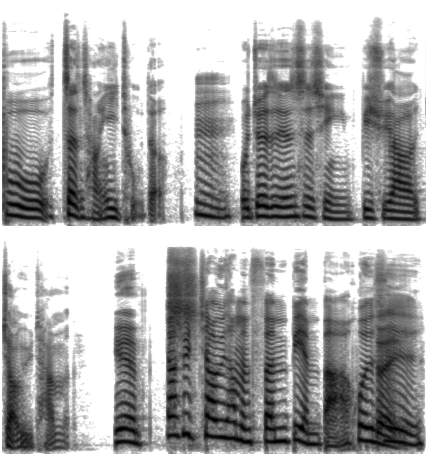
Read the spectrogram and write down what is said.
不正常意图的，嗯，我觉得这件事情必须要教育他们，因为要去教育他们分辨吧，或者是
